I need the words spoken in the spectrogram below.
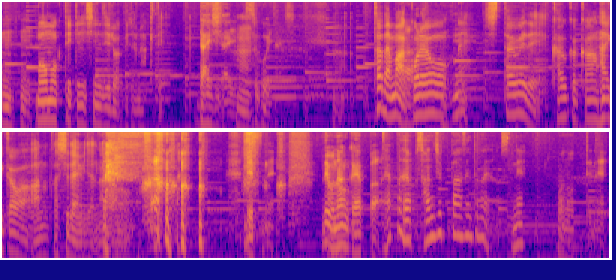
うんうん、盲目的に信じるわけじゃなくて。大事大事、うん。すごい大事。ただまああこれをね知った上で買うか買わないかはあなた次第みたいな。ですねでもなんかやっぱやっぱやっぱ30%ぐらいなんですね。ものってね。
